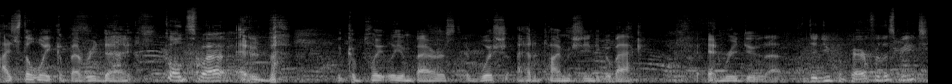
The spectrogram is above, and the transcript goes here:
I still wake up every day Cold sweat. and completely embarrassed and wish I had a time machine to go back and redo that. Did you prepare for the speech?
